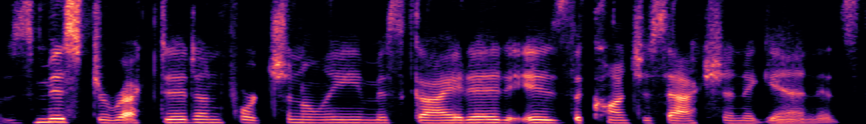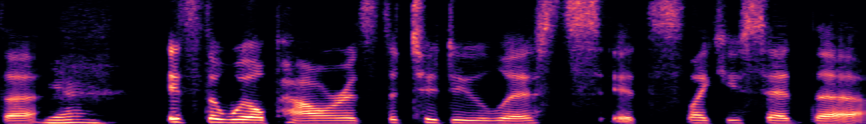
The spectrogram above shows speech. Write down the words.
is misdirected, unfortunately, misguided, is the conscious action again. It's the Yeah. it's the willpower, it's the to-do lists, it's like you said, the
